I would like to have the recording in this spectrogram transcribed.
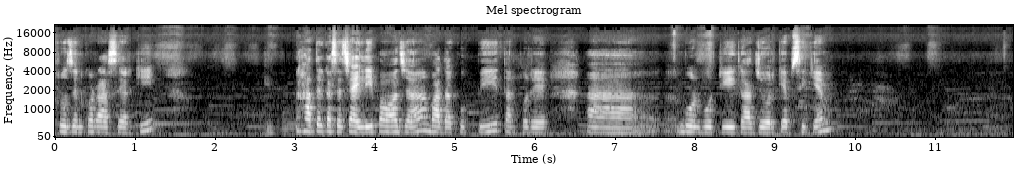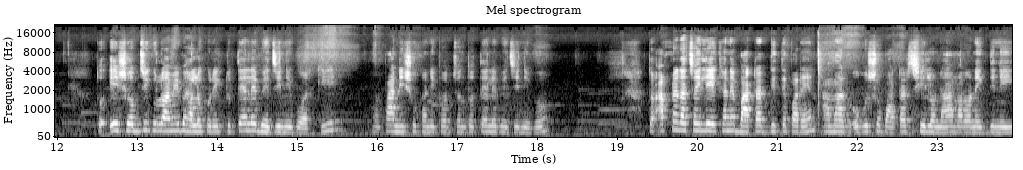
ফ্রোজেন করা আছে আর কি হাতের কাছে চাইলেই পাওয়া যায়। বাঁধাকপি, তারপরে বরবটি, গাজর, ক্যাপসিকাম। তো এই সবজিগুলো আমি ভালো করে একটু তেলে ভেজে নিব আর কি। পানি শুকানি পর্যন্ত তেলে ভেজে নিব। তো আপনারা চাইলে এখানে বাটার দিতে পারেন। আমার অবশ্য বাটার ছিল না, আমার অনেক দিনেই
